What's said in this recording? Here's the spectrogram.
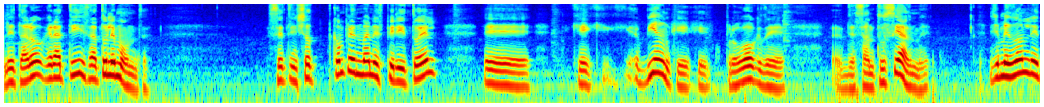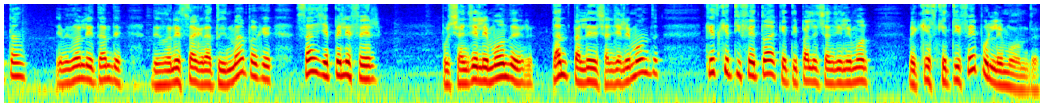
le tarot gratis à tout le monde. C'est une chose complètement spirituelle et que, que- bien, que, que provoque de, des enthousiasmes. Je me donne le temps, je me donne le temps de, de donner ça gratuitement parce que ça, je peux le faire pour changer le monde. Tant parler de changer le monde. Qu'est-ce que tu fais toi que tu parles de changer le monde Mais qu'est-ce que tu fais pour le monde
